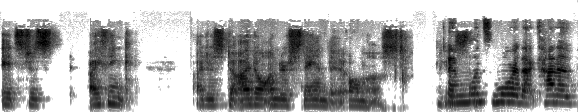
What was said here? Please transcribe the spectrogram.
It's just I think I just I don't understand it almost and once more that kind of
